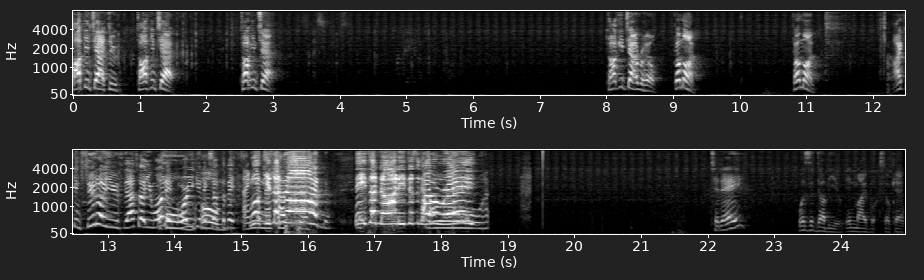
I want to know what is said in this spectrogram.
Talking chat, dude. Talking chat. Talking chat. Talking chat, Rahil. Come on. Come on. I can sudo you if that's how you want it, or oh, you can Oh, accept the bait. I'm Look, he's a non! He's a non! He doesn't have a rank! Oh, Today was a W in my books, okay?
